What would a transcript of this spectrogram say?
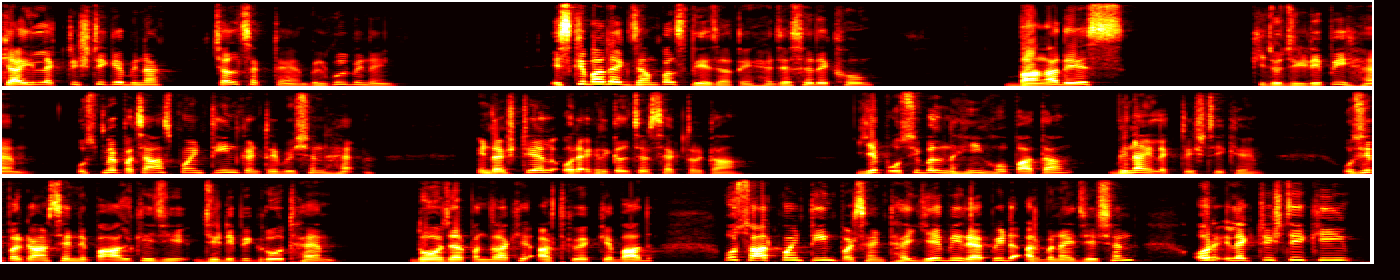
क्या इलेक्ट्रिसिटी के बिना चल सकते हैं? बिल्कुल भी नहीं। इसके बाद एग्जाम्पल्स दिए जाते हैं। जैसे देखो, बांग्लादेश की जो जीडीपी है, उसमें 50.3 कंट्रीब्यूशन है इंडस्ट्रियल और एग्रीकल्चर सेक्टर का। ये पॉसिबल नहीं हो पाता बिना इलेक्ट्रिसिटी के। उसी प्रकार से नेपाल की जी जीडीपी ग्रोथ है 2015 के अर्थक्वेक के बाद, वो 7.3 परसेंट है। ये भी रैपिड अर्बनाइजेशन और इलेक्ट्रिसिटी की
